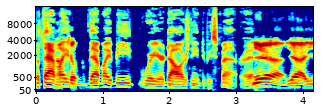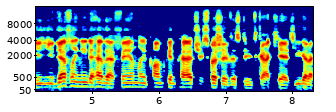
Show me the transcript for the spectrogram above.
But that might killed- that might be where your dollars need to be spent, right? Yeah, yeah. You you definitely need to have that family pumpkin patch, especially if this dude's got kids. You gotta,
